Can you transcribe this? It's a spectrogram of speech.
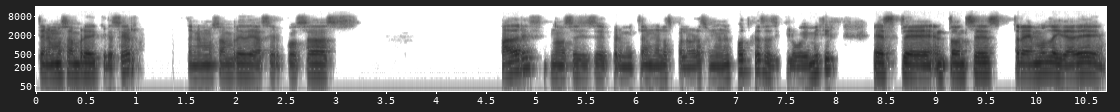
tenemos hambre de crecer, tenemos hambre de hacer cosas padres, no sé si se permitan las palabras o no en el podcast, así que lo voy a emitir. Este, entonces traemos la idea de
